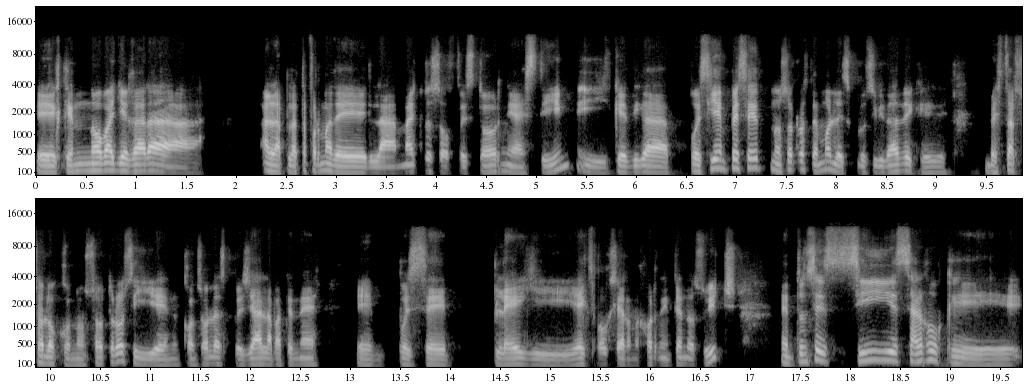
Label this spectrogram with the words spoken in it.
eh, que no va a llegar a, a, la plataforma de la Microsoft Store ni a Steam y que diga, pues sí, en PC nosotros tenemos la exclusividad de que va a estar solo con nosotros y en consolas pues ya la va a tener eh, pues eh, Play y Xbox y a lo mejor Nintendo Switch. Entonces sí es algo que,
